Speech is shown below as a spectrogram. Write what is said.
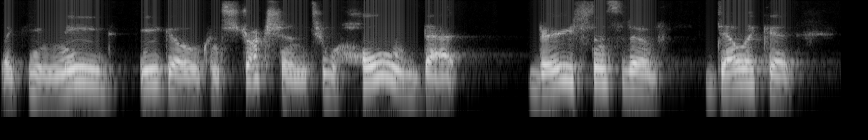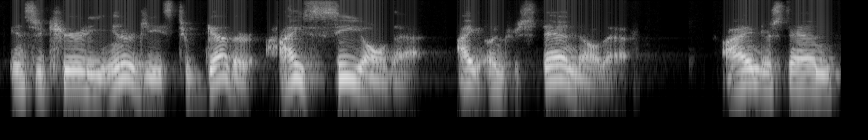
Like you need ego construction to hold that very sensitive, delicate insecurity energies together. I see all that. I understand all that. I understand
